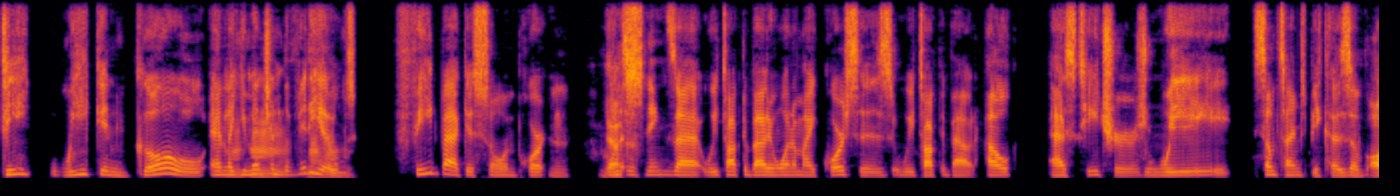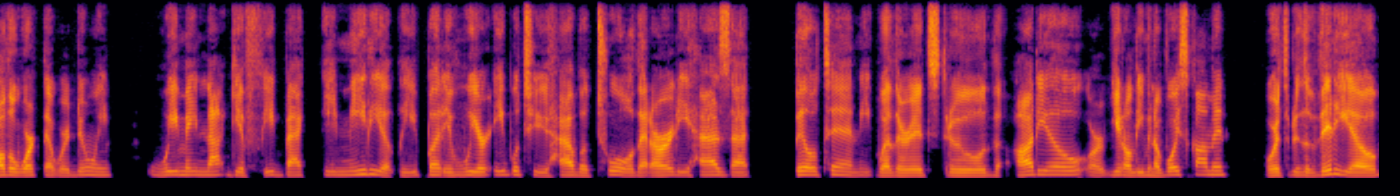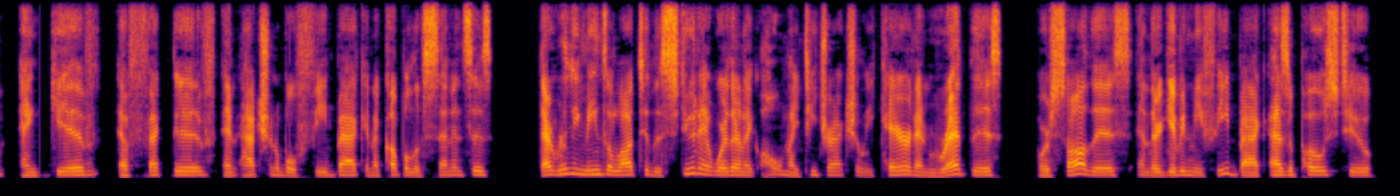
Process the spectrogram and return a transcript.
deep we can go. And like mm-hmm, you mentioned, the mm-hmm. videos, mm-hmm. feedback is so important. Yes. One of the things that we talked about in one of my courses, we talked about how as teachers, we sometimes because of all the work that we're doing, we may not give feedback immediately, but if we are able to have a tool that already has that built in, whether it's through the audio or, you know, leaving a voice comment or through the video and give effective and actionable feedback in a couple of sentences, that really means a lot to the student where they're like, oh, my teacher actually cared and read this or saw this and they're giving me feedback as opposed to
